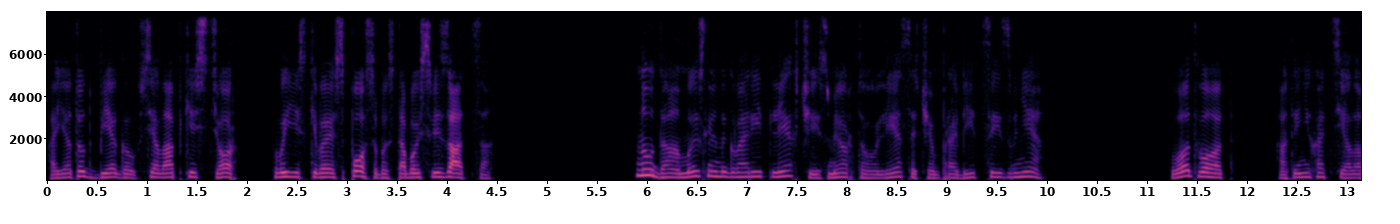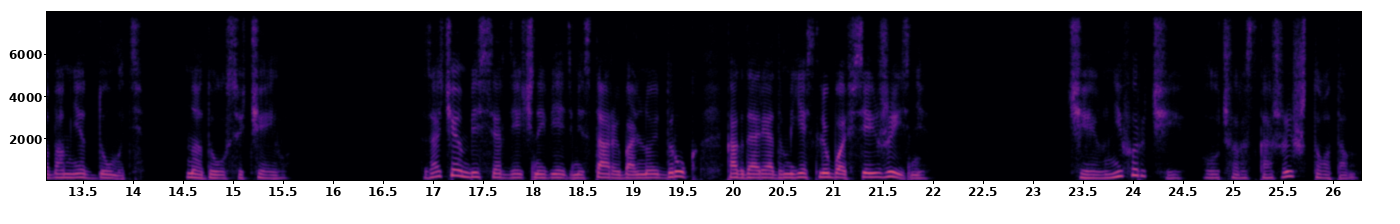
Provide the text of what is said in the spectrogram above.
А я тут бегал, все лапки стер, выискивая способы с тобой связаться. Ну да, мысленно говорить легче из мертвого леса, чем пробиться извне. Вот-вот, а ты не хотела обо мне думать, — надулся Чейл. Зачем бессердечной ведьме старый больной друг, когда рядом есть любовь всей жизни? Чейл, не фырчи, лучше расскажи, что там.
